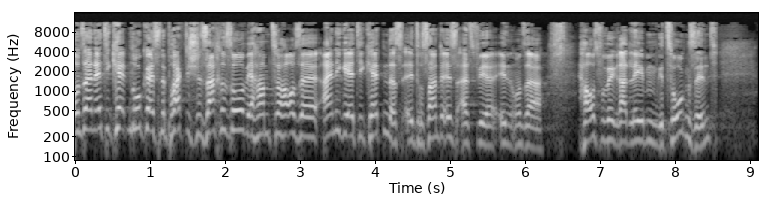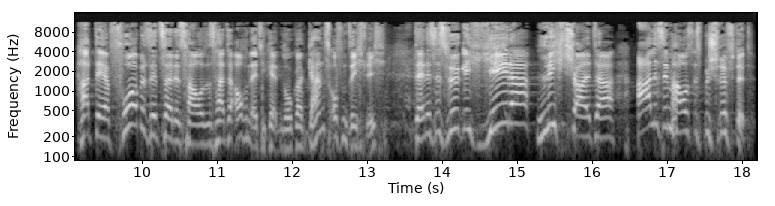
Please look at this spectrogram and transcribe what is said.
Und sein Etikettendrucker ist eine praktische Sache so. Wir haben zu Hause einige Etiketten. Das Interessante ist, als wir in unser Haus, wo wir gerade leben, gezogen sind, hat der Vorbesitzer des Hauses hatte auch einen Etikettendrucker, ganz offensichtlich. Denn es ist wirklich jeder Lichtschalter, alles im Haus ist beschriftet.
